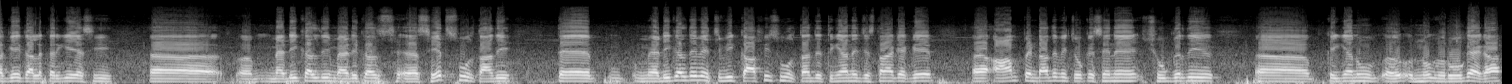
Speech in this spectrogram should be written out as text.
ਅੱਗੇ ਗੱਲ ਕਰੀਏ ਅਸੀਂ ਮੈਡੀਕਲ ਦੀ, ਮੈਡੀਕਲ ਸਿਹਤ ਸਹੂਲਤਾਂ ਦੀ, ਤੇ ਮੈਡੀਕਲ ਦੇ ਵਿੱਚ ਵੀ ਕਾਫੀ ਸਹੂਲਤਾਂ ਦਿੱਤੀਆਂ ਨੇ, ਜਿਸ ਤਰ੍ਹਾਂ ਕਿ ਅੱਗੇ ਆਮ ਪਿੰਡਾਂ ਦੇ ਵਿੱਚੋਂ ਕਿਸੇ ਨੇ ਸ਼ੂਗਰ ਦੀ ਕਈਆਂ ਨੂੰ ਰੋਗ ਹੈਗਾ,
